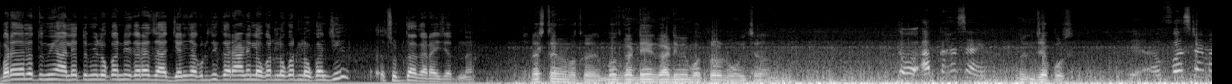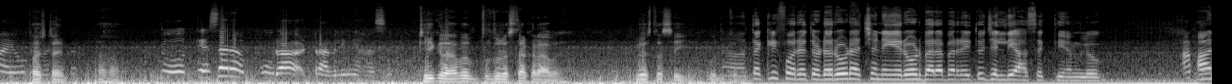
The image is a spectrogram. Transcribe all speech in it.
बरं झालं तुम्ही आले तुम्ही लोकांनी करा जा जनजागृती करा आणि लवकर लवकर लोकांची सुटका करा याच्यातनं रास्ते में बहुत बहुत गड्ढे हैं गाड़ी में बहुत प्रॉब्लम हुई चलाने तो आप कहाँ से आए में जयपुर से। फर्स्ट टाइम आए हो? फर्स्ट टाइम हाँ हाँ। तो कैसा रहा पूरा ट्रैवलिंग यहाँ से। ठीक रहा पर थोड़ा रास्ता ख़राब है। व्यवस्था सही है हाँ, तकलीफ़ हो रहा है थोड़ा रोड अच्छा नहीं है रोड बराबर रही तो जल्दी आ सकते हैं हम लोग। हाँ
